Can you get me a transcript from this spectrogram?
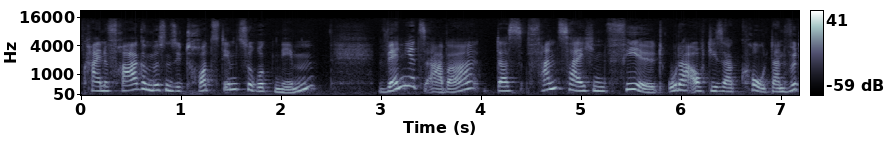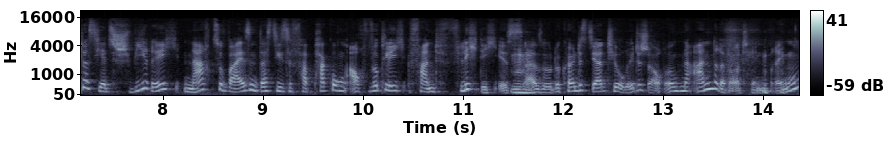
keine Frage, müssen sie trotzdem zurücknehmen. Wenn jetzt aber das Pfandzeichen fehlt oder auch dieser Code, dann wird es jetzt schwierig nachzuweisen, dass diese Verpackung auch wirklich pfandpflichtig ist. Mhm. Also du könntest ja theoretisch auch irgendeine andere dorthin bringen.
